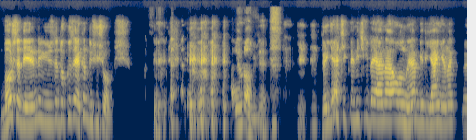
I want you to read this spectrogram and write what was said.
borsa değerinde yüzde dokuza yakın düşüş olmuş. Hayırlı olmuş. Ve gerçekten hiçbir dayanağı olmayan bir yan yana e,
